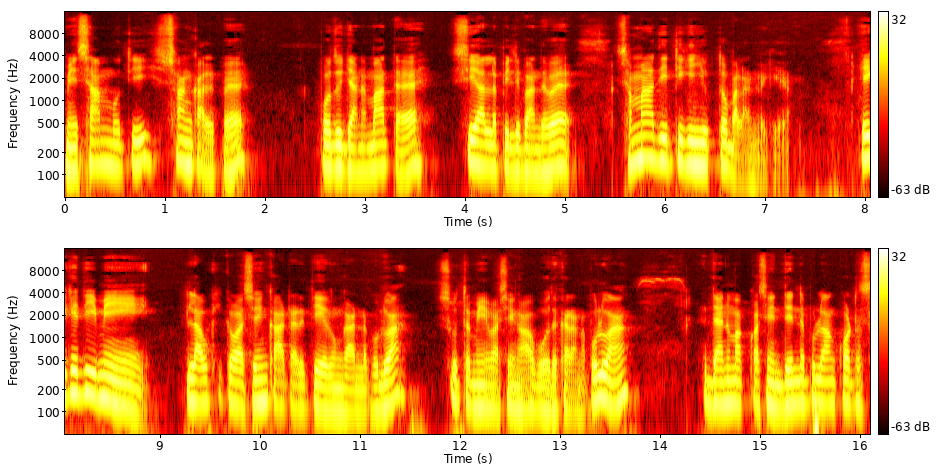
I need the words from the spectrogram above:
මේ සම්මුති සංකල්ප පොදු ජනමත සියල්ල පිළිබඳව සමාධිත්‍යකින් යුක්තව බලන්න කියලා. ඒකෙදි මේ ලෞකික වශයෙන් කාට හරි තේරුම් ගන්න පුළුවන්. සුතමේ වශයෙන් අවබෝධ කරගන්න පුළුවන්. දැනුමක් වශයෙන් දෙන්න පුළුවන් කොටස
